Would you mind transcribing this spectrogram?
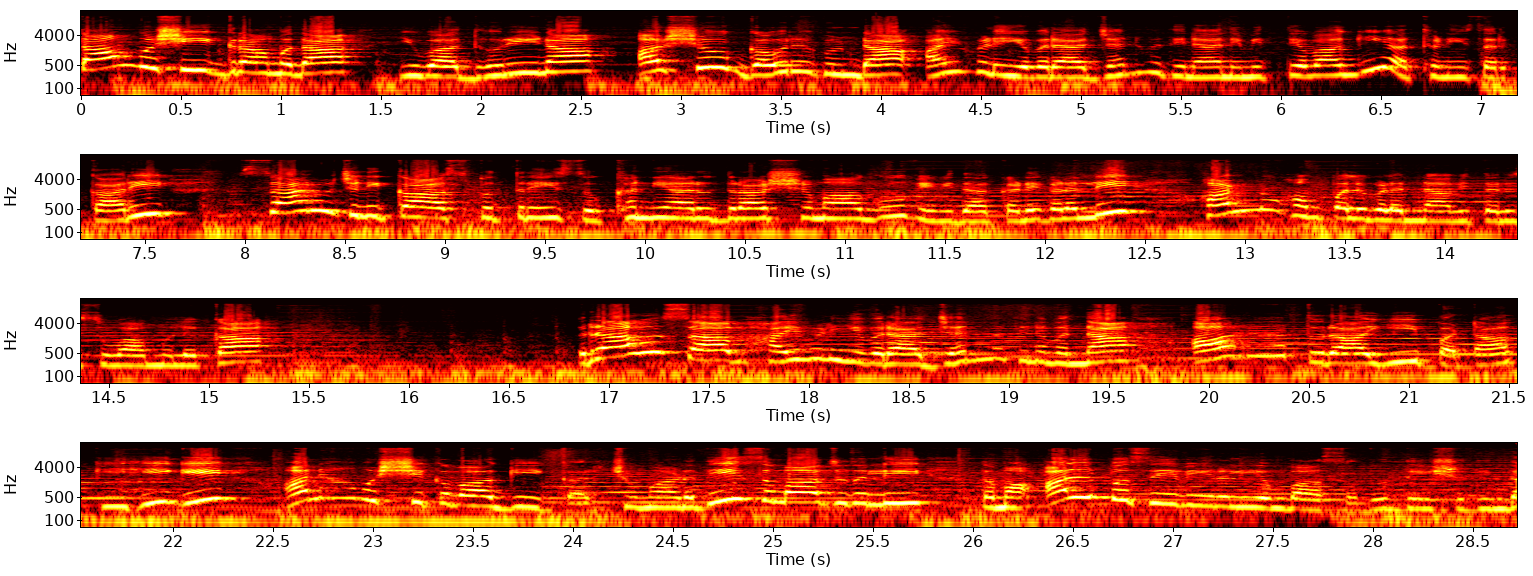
ತಾಂಬುಶಿ ಗ್ರಾಮದ ಯುವ ಧುರೀಣ ಅಶೋಕ್ ಗೌರಗುಂಡ ಐಹೊಳೆಯವರ ಜನ್ಮದಿನ ನಿಮಿತ್ತವಾಗಿ ಅಥಣಿ ಸರ್ಕಾರಿ ಸಾರ್ವಜನಿಕ ಆಸ್ಪತ್ರೆ ಸುಕನ್ಯಾ ರುದ್ರಾಶ್ರಮ ಹಾಗೂ ವಿವಿಧ ಕಡೆಗಳಲ್ಲಿ ಹಣ್ಣು ಹಂಪಲುಗಳನ್ನು ವಿತರಿಸುವ ಮೂಲಕ ರಾವ್ ಸಾಬ್ ಹೈವಳಿಯವರ ಜನ್ಮದಿನವನ್ನ ಆರ ತುರಾಯಿ ಪಟಾಕಿ ಹೀಗೆ ಅನಾವಶ್ಯಕವಾಗಿ ಖರ್ಚು ಮಾಡದೆ ಸಮಾಜದಲ್ಲಿ ತಮ್ಮ ಅಲ್ಪ ಸೇವೆ ಇರಲಿ ಎಂಬ ಸದುದ್ದೇಶದಿಂದ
